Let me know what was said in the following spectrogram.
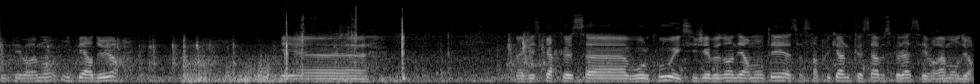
C'était vraiment hyper dur. Et euh, bah, j'espère que ça vaut le coup et que si j'ai besoin d'y remonter, ça sera plus calme que ça parce que là c'est vraiment dur.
